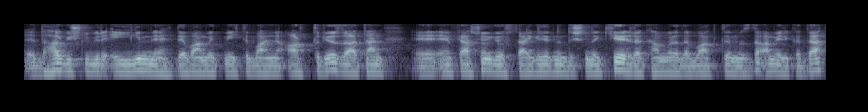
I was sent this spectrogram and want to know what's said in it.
e, daha güçlü bir eğilimle devam etme ihtimalini arttırıyor. Zaten e, enflasyon göstergelerinin dışındaki rakamlara da baktığımızda Amerika'da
